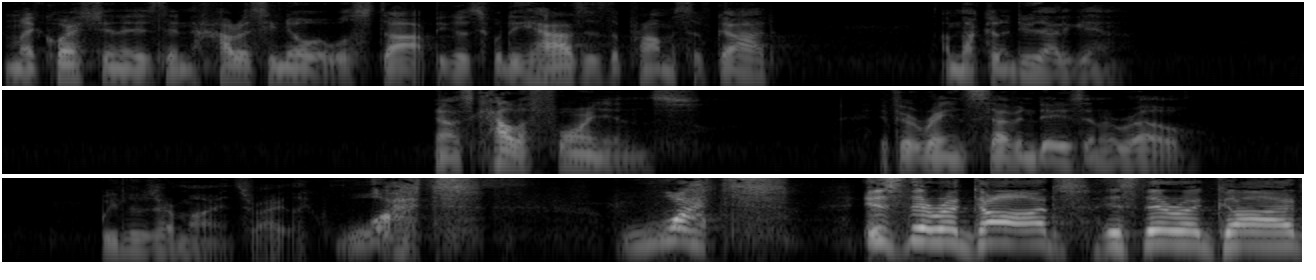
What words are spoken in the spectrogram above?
My question is then, how does he know it will stop? Because what he has is the promise of God. I'm not going to do that again. Now, as Californians, if it rains seven days in a row, we lose our minds, right? Like, what? What? Is there a God? Is there a God?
